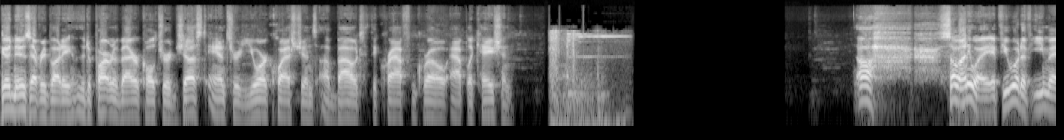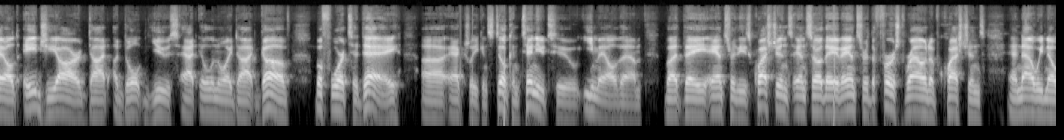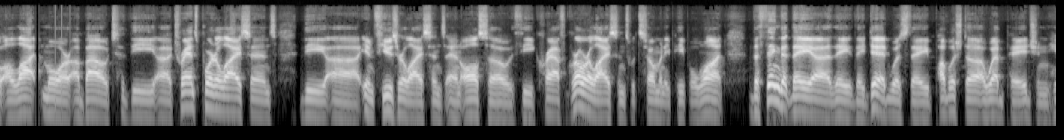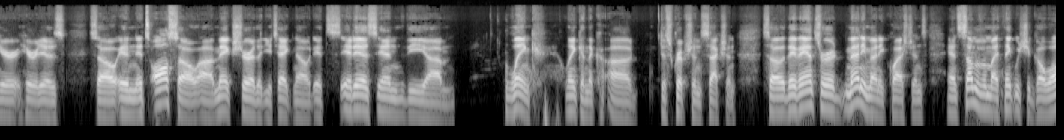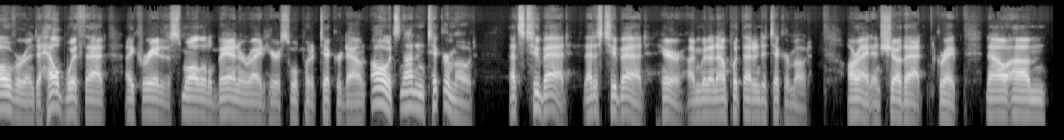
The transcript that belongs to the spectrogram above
Good news, everybody. The Department of Agriculture just answered your questions about the Craft Grow application. Oh, so anyway, if you would have emailed agr.adultuse at illinois.gov before today, uh, actually, you can still continue to email them, but they answer these questions. And so they've answered the first round of questions. And now we know a lot more about the uh, transporter license, the uh, infuser license, and also the craft grower license, which so many people want. The thing that they uh, they they did was they published a web page, and here here it is. So, and it's also uh, make sure that you take note. It's it is in the um, link link in the uh, description section. So they've answered many, many questions, and some of them I think we should go over. And to help with that, I created a small little banner right here. So we'll put a ticker down. Oh, it's not in ticker mode. That's too bad. That is too bad. Here, I'm going to now put that into ticker mode. All right, and show that. Great. Now, um,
